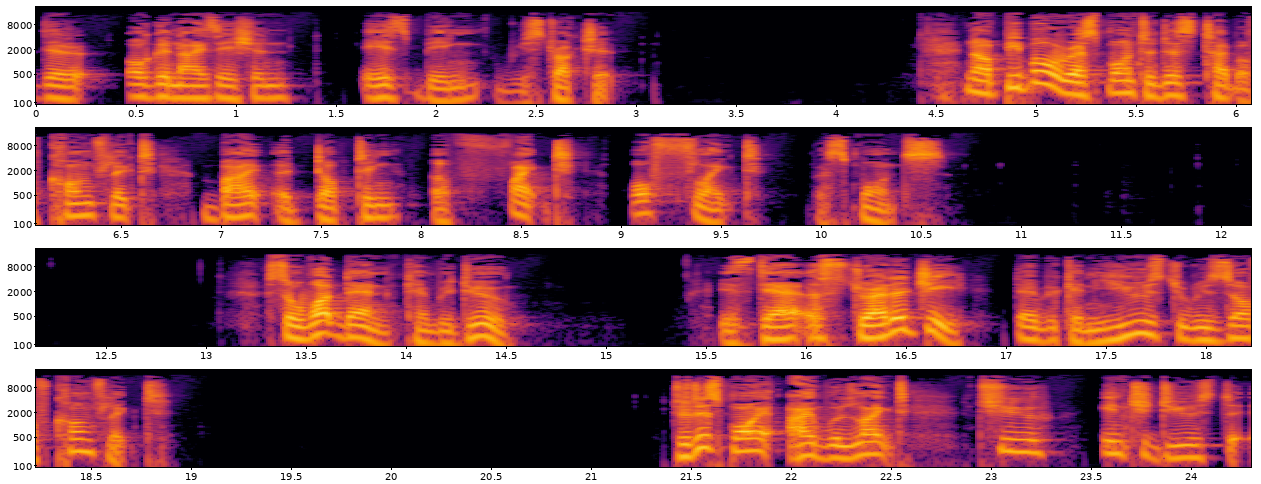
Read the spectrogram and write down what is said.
the organization is being restructured. Now, people respond to this type of conflict by adopting a fight or flight response. So, what then can we do? Is there a strategy that we can use to resolve conflict? To this point, I would like to introduce the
